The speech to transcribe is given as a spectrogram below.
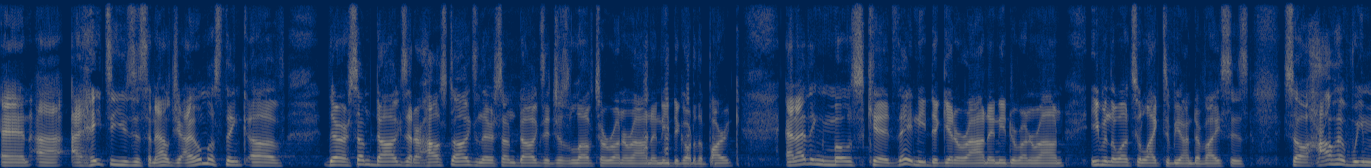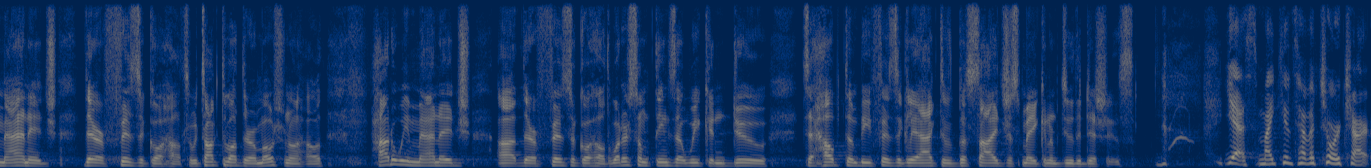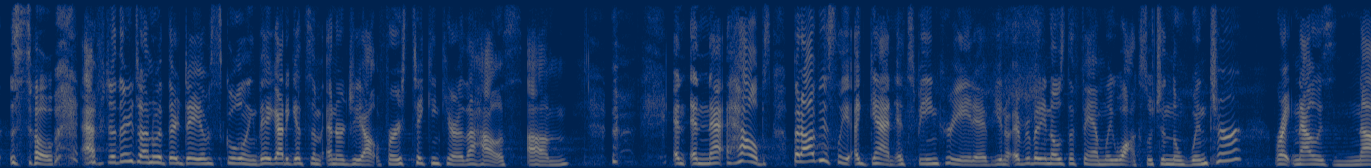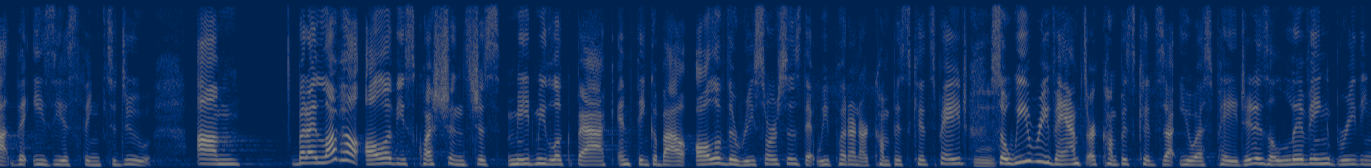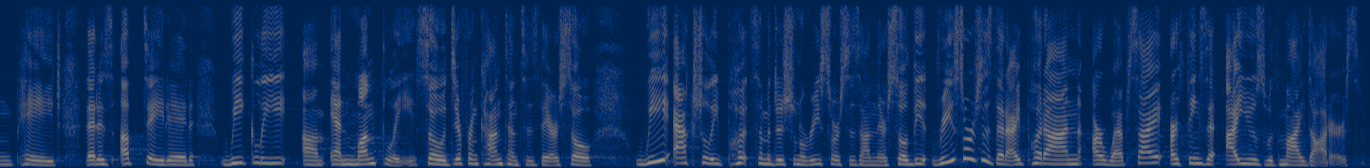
And uh, I hate to use this analogy. I almost think of there are some dogs that are house dogs, and there are some dogs that just love to run around and need to go to the park. And I think most kids, they need to get around, they need to run around, even the ones who like to be on devices. So, how have we managed their physical health? So, we talked about their emotional health. How do we manage uh, their physical health? What are some things that we can do to help them be physically active besides just making them do the dishes? yes, my kids have a chore chart. So after they're done with their day of schooling, they got to get some energy out first, taking care of the house. Um, and, and that helps. But obviously, again, it's being creative. You know, everybody knows the family walks, which in the winter right now is not the easiest thing to do. Um, but I love how all of these questions just made me look back and think about all of the resources that we put on our Compass Kids page. Mm. So we revamped our compasskids.us page. It is a living, breathing page that is updated weekly um, and monthly. So different content is there. So we actually put some additional resources on there. So the resources that I put on our website are things that I use with my daughters.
